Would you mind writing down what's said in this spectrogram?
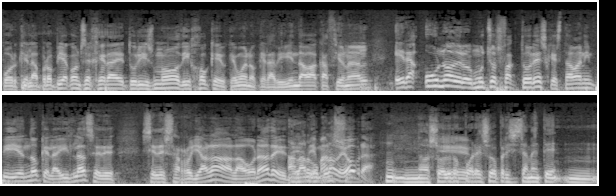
Porque la propia consejera de turismo dijo que, que, bueno que la vivienda vacacional era uno de los muchos factores que estaban impidiendo que la isla se, de- se desarrollara a la hora de, de- A largo de mano de plazo. obra. Nosotros Eh, por eso precisamente mm,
